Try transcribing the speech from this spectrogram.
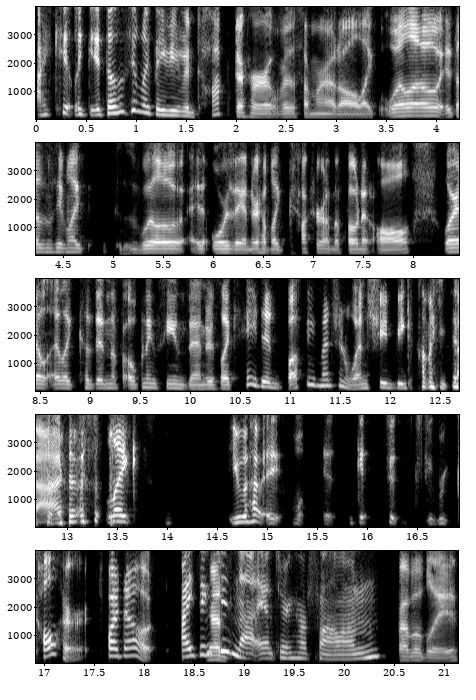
I can't like it doesn't seem like they've even talked to her over the summer at all. Like Willow, it doesn't seem like Willow or Xander have like talked to her on the phone at all. Where like because in the opening scene, Xander's like, "Hey, did Buffy mention when she'd be coming back?" like you have it, well, it, get to, to call her to find out I think Yeah. she's not answering her phone. probably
